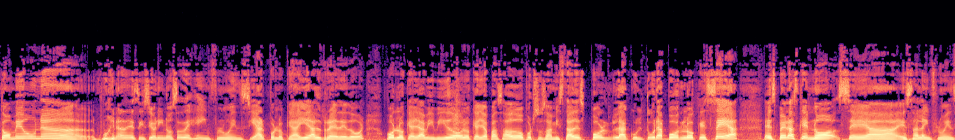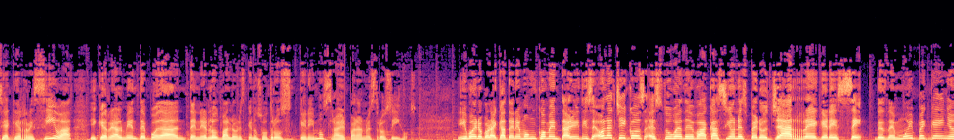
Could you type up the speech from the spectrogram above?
tome una buena decisión y no se deje influenciar por lo que hay alrededor, por lo que haya vivido, lo que haya pasado, por sus amistades, por la cultura, por lo que sea, esperas que no sea esa la influencia que reciba y que realmente puedan tener los valores que nosotros queremos traer para nuestros hijos. Y bueno, por acá tenemos un comentario y dice, hola chicos, estuve de vacaciones pero ya regresé. Desde muy pequeño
